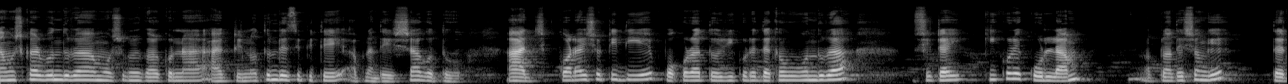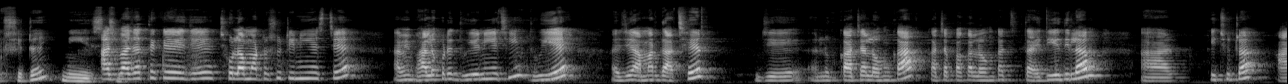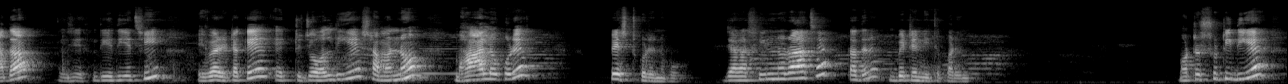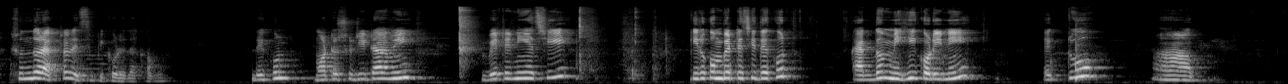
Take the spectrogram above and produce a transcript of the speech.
নমস্কার বন্ধুরা, মৌসুমী ঘরকন্যার আরেকটি নতুন রেসিপিতে আপনাদের স্বাগত। আজ কড়াইশুঁটি দিয়ে পকোড়া তৈরি করে দেখাবো বন্ধুরা। সেটাই কি করে করলাম, আপনাদের সঙ্গে সেটাই নিয়ে আজ বাজার থেকে যে ছোলা মটরশুঁটি নিয়ে এসছে, আমি ভালো করে ধুয়ে নিয়েছি। ধুয়ে যে আমার গাছের যে কাঁচা লঙ্কা, কাঁচা পাকা লঙ্কা, তাই দিয়ে দিলাম। আর কিছুটা আদা এই যে দিয়ে দিয়েছি। এবার এটাকে একটু জল দিয়ে সামান্য ভালো করে পেস্ট করে নেব। যারা শিলনোড়া আছে, তাদের বেটে নিতে পারেন। মটরশুঁটি দিয়ে সুন্দর একটা রেসিপি করে দেখাবো। দেখুন, মটরশুঁটিটা আমি বেটে নিয়েছি। কীরকম বেটেছি দেখুন? একদম মিহি করিনি। একটু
